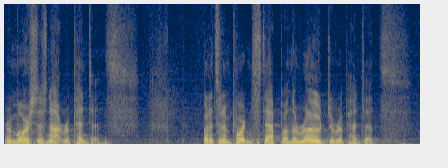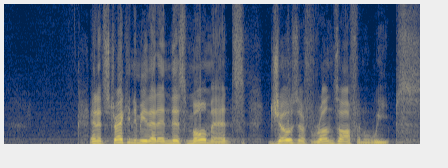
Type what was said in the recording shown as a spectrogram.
Remorse is not repentance but it's an important step on the road to repentance. And it's striking to me that in this moment, Joseph runs off and weeps.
